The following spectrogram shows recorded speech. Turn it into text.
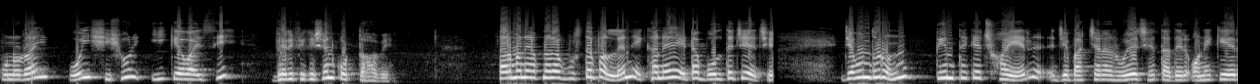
পুনরায় ওই শিশুর ই কেওয়াইসি ভেরিফিকেশন করতে হবে। তার মানে আপনারা বুঝতে পারলেন, এখানে এটা বলতে চেয়েছে। যেমন ধরুন, তিন থেকে ছয়ের যে বাচ্চারা রয়েছে, তাদের অনেকের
